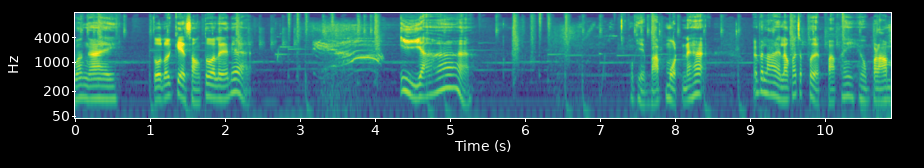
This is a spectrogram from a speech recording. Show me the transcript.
ว่าไง ตัวรถเกตสองตัวเลยเนี่ย อียาโอเค บัฟหมดนะฮะ ไม่เป็นไร เราก็จะเปิดบัฟให้เฮลบรัม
